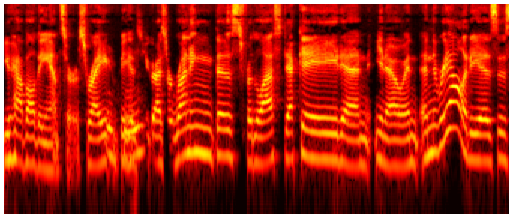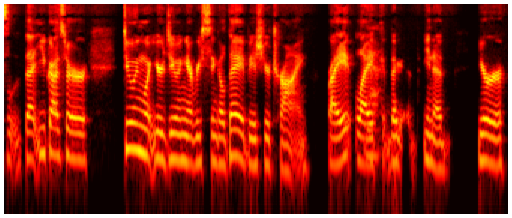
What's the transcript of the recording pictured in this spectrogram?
you have all the answers, right? Mhm. Because you guys are running this for the last decade and, you know, and and the reality is is that you guys are doing what you're doing every single day because you're trying, right? Like the you know, you're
